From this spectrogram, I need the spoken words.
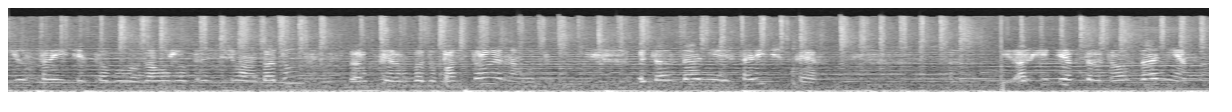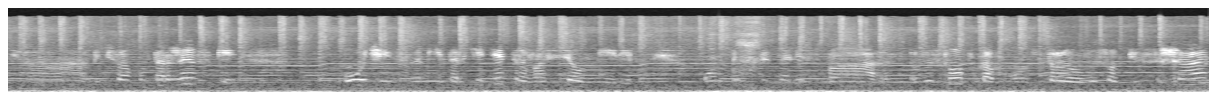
Ее строительство было заложено в 1937 году, в 1941 году построено. Вот. Это здание историческое. Архитектор этого здания э, Вячеслав Муторжевский, очень знаменитый архитектор во всем мире. Он был специалист по высоткам, он строил высотки в США,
